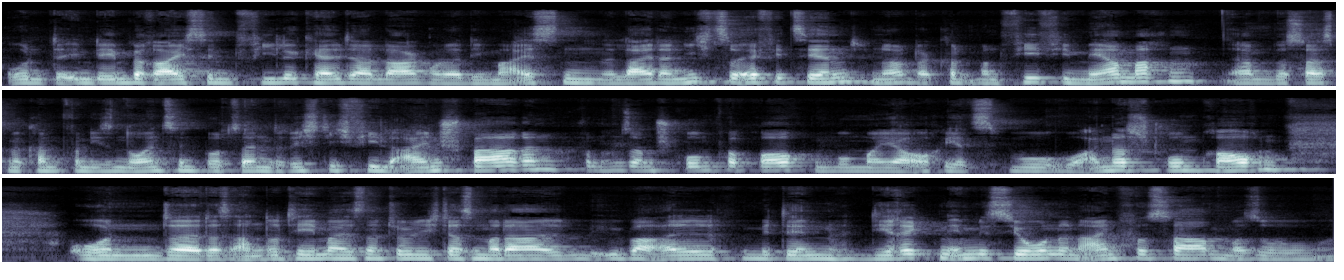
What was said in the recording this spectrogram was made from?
Und in dem Bereich sind viele Kälteanlagen oder die meisten leider nicht so effizient. Ne? Da könnte man viel, viel mehr machen. Ähm, das heißt, man kann von diesen 19 Prozent richtig viel einsparen von unserem Stromverbrauch, wo man ja auch jetzt wo, woanders Strom brauchen. Und äh, das andere Thema ist natürlich, dass wir da überall mit den direkten Emissionen Einfluss haben. Also,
